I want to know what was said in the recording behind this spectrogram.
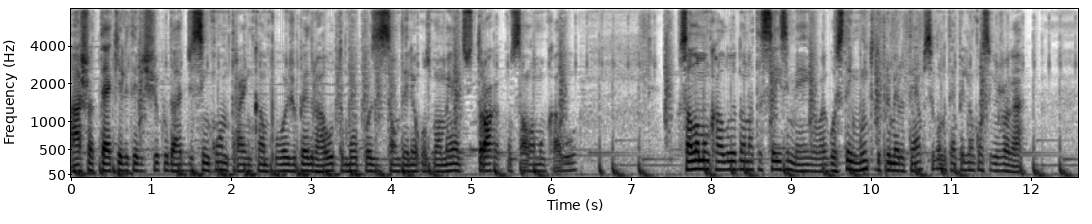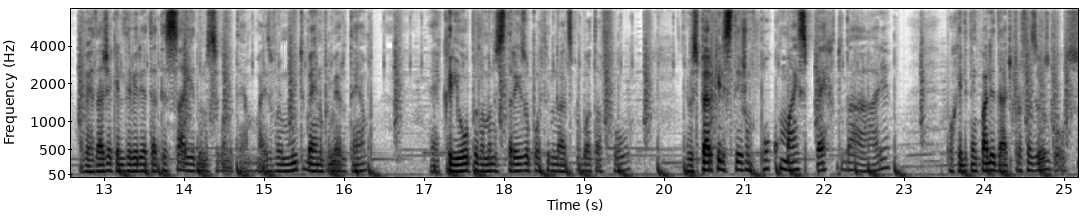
Acho até que ele teve dificuldade de se encontrar em campo hoje. O Pedro Raul tomou posição dele em alguns momentos, troca com o Salomão Kalu. O Salomão Kalu eu dou nota 6,5. Eu gostei muito do primeiro tempo, segundo tempo ele não conseguiu jogar. A verdade é que ele deveria até ter saído no segundo tempo, mas foi muito bem no primeiro tempo. É, criou pelo menos três oportunidades para o Botafogo. Eu espero que ele esteja um pouco mais perto da área, porque ele tem qualidade para fazer os gols.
